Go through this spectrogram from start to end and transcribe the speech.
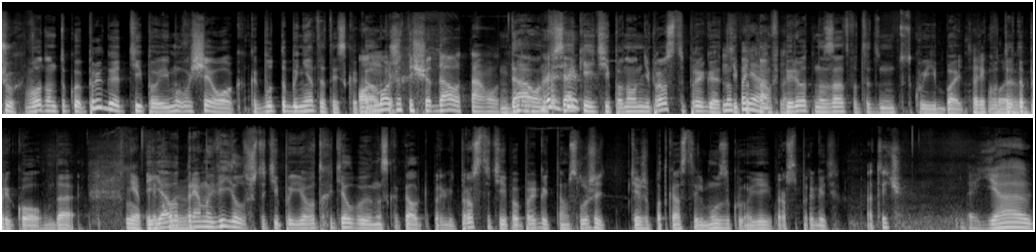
чух-чух-чух, вот он такой прыгает, типа, ему вообще ок, как будто бы нет этой скакалки. Он может еще, да, вот там вот. Да, ну, он всякие, типа, но он не просто прыгает, Ну, типа, там понятно. вперед, назад, вот это, ну, ты такой, ебать. Прикольно. Вот это прикол, да. Не, И я вот прямо видел, что, типа, я вот хотел бы на скакалке прыгать. Просто, типа, прыгать, там, слушать те же подкасты или музыку и просто прыгать. А ты что? Да я...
